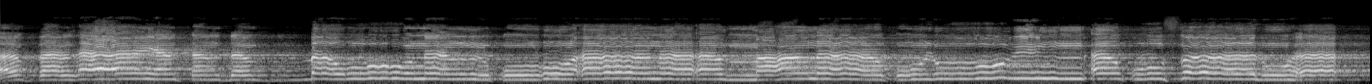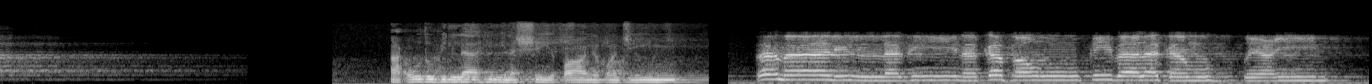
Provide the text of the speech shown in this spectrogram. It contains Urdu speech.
أفلا يتدبرون القرآن أم على قلوب أقفالها؟ أعوذ بالله من الشيطان الرجيم. فما للذين كفروا قبلك مهطعين.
